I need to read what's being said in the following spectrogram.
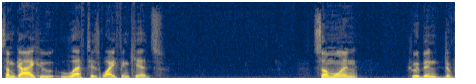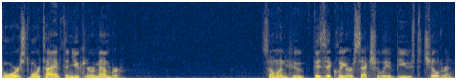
some guy who left his wife and kids, someone who had been divorced more times than you can remember, someone who physically or sexually abused children,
